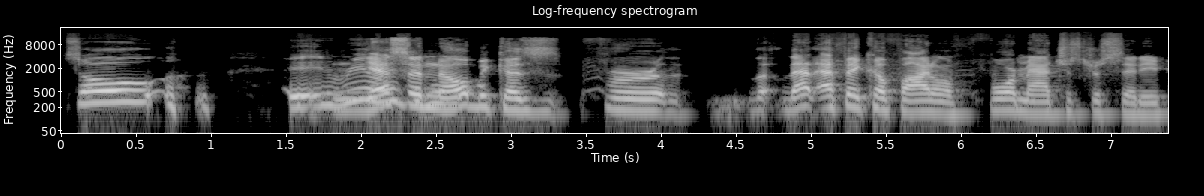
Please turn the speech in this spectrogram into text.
So, yes and no, because for th- that FA Cup final for Manchester City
